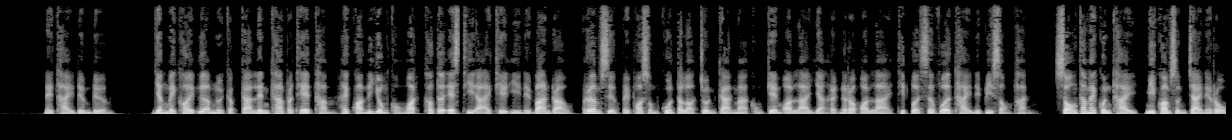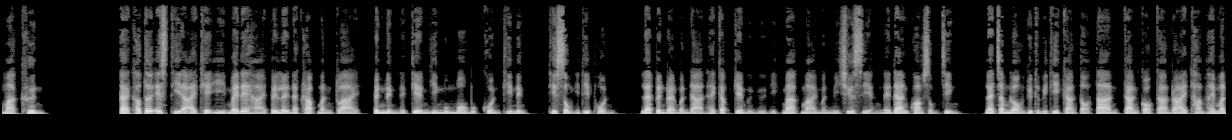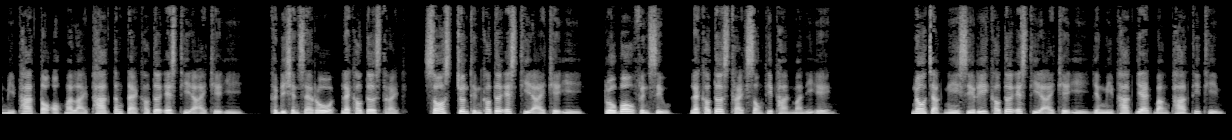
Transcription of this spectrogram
ในไทยเดิมๆ ยังไม่ค่อยเอื้ออำนวยกับการเล่นข้ามประเทศทำให้ความนิยมของมอด Counter Strike ในบ้านเรา เริ่มเสื่อมไปพอสมควรตลอดจนการมาของเกมออนไลน์อย่าง Ragnarok ออนไลน์ที่เปิดเซิร์ฟเวอร์ไทยในปี 2002ทำให้คนไทยมีความสนใจในโรมากขึ้น แต่ Counter Strike ไม่ได้หายไปเลยนะครับ มันกลายเป็นหนึ่งในเกมยิงมุมมองบุคคลที่หนึ่งที่ทรงอิทธิพล และเป็นแรงบันดาลให้กับเกมอื่นๆ อีกมากมาย มันมีชื่อเสียงในด้านความสมจริง และจำลองยุทธวิธีการต่อต้านการก่อการร้ายทำให้มันมีภาคต่อออกมาหลายภาคตั้งแต่ Counter Strike Condition Zero และ Counter Strike Source จนถึง Counter Strike Global Offensive และ Counter Strike 2 ที่ผ่านมานี้เอง นอกจากนี้ซีรีส์ Counter Strike ยังมีภาคแยกบางภาคที่ทีม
